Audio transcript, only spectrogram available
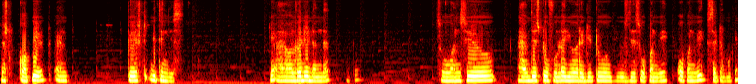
just copy it and paste within this. Okay i have already done that. Okay. So once you have these two folder you are ready to use this openiv openiv setup okay?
